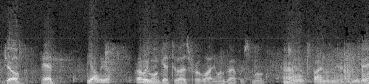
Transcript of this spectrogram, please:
Joe? Ed? Yeah, Leo. Probably won't get to us for a while. You want to go out for a smoke? Uh-huh. Yeah, it's fine with me. Okay.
